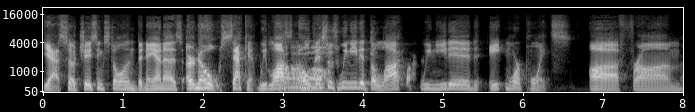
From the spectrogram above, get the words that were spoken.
Yeah, so chasing stolen bananas, or no, second. We lost. Oh, this Oh. was we needed the lot. We needed eight more points. Uh, from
